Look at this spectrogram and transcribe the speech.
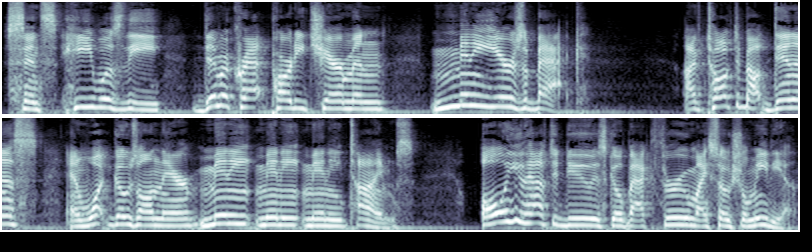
since he was the Democrat Party chairman many years back. I've talked about Dennis and what goes on there many, many, many times. All you have to do is go back through my social media.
